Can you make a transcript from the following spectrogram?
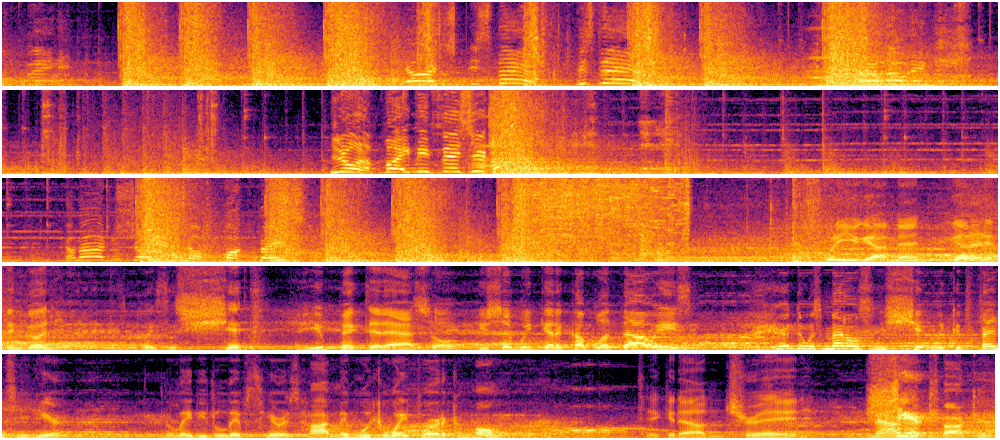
George, he's there. He's there. Reloading. You don't want to fight me, Fisher? Come out and show yourself, fuckface. What do you got, man? You got anything good? This place is shit. you picked it, asshole. You said we'd get a couple of thou easy. I heard there was metals and shit we could fence in here. The lady that lives here is hot. Maybe we could wait for her to come home. Take it out and trade. Now you're talking.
